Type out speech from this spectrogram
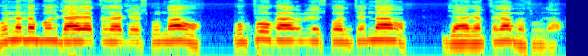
ఉన్న డబ్బులు జాగ్రత్తగా చేసుకుందాము ఉప్పు కారం వేసుకొని తిందాము జాగ్రత్తగా బతుకుదాము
